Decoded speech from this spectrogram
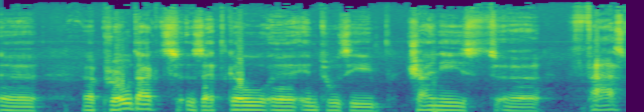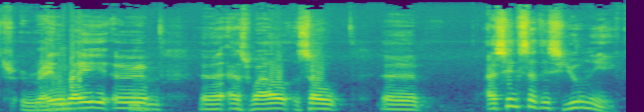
uh, uh, products that go uh, into the Chinese uh, fast railway uh, uh, as well. So uh, I think that is unique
